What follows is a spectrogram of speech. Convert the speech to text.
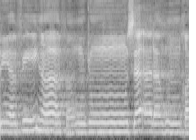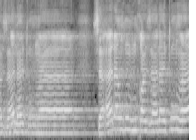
ألقي فيها فوج سألهم خزنتها سألهم خزنتها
